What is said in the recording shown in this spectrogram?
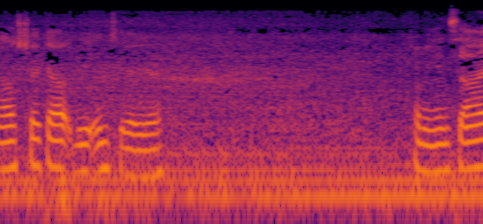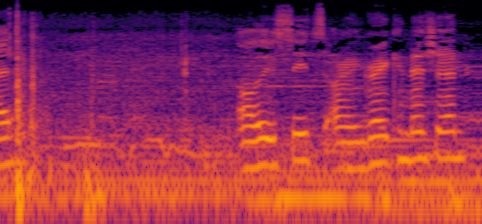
Now let's check out the interior. Coming inside, all these seats are in great condition.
